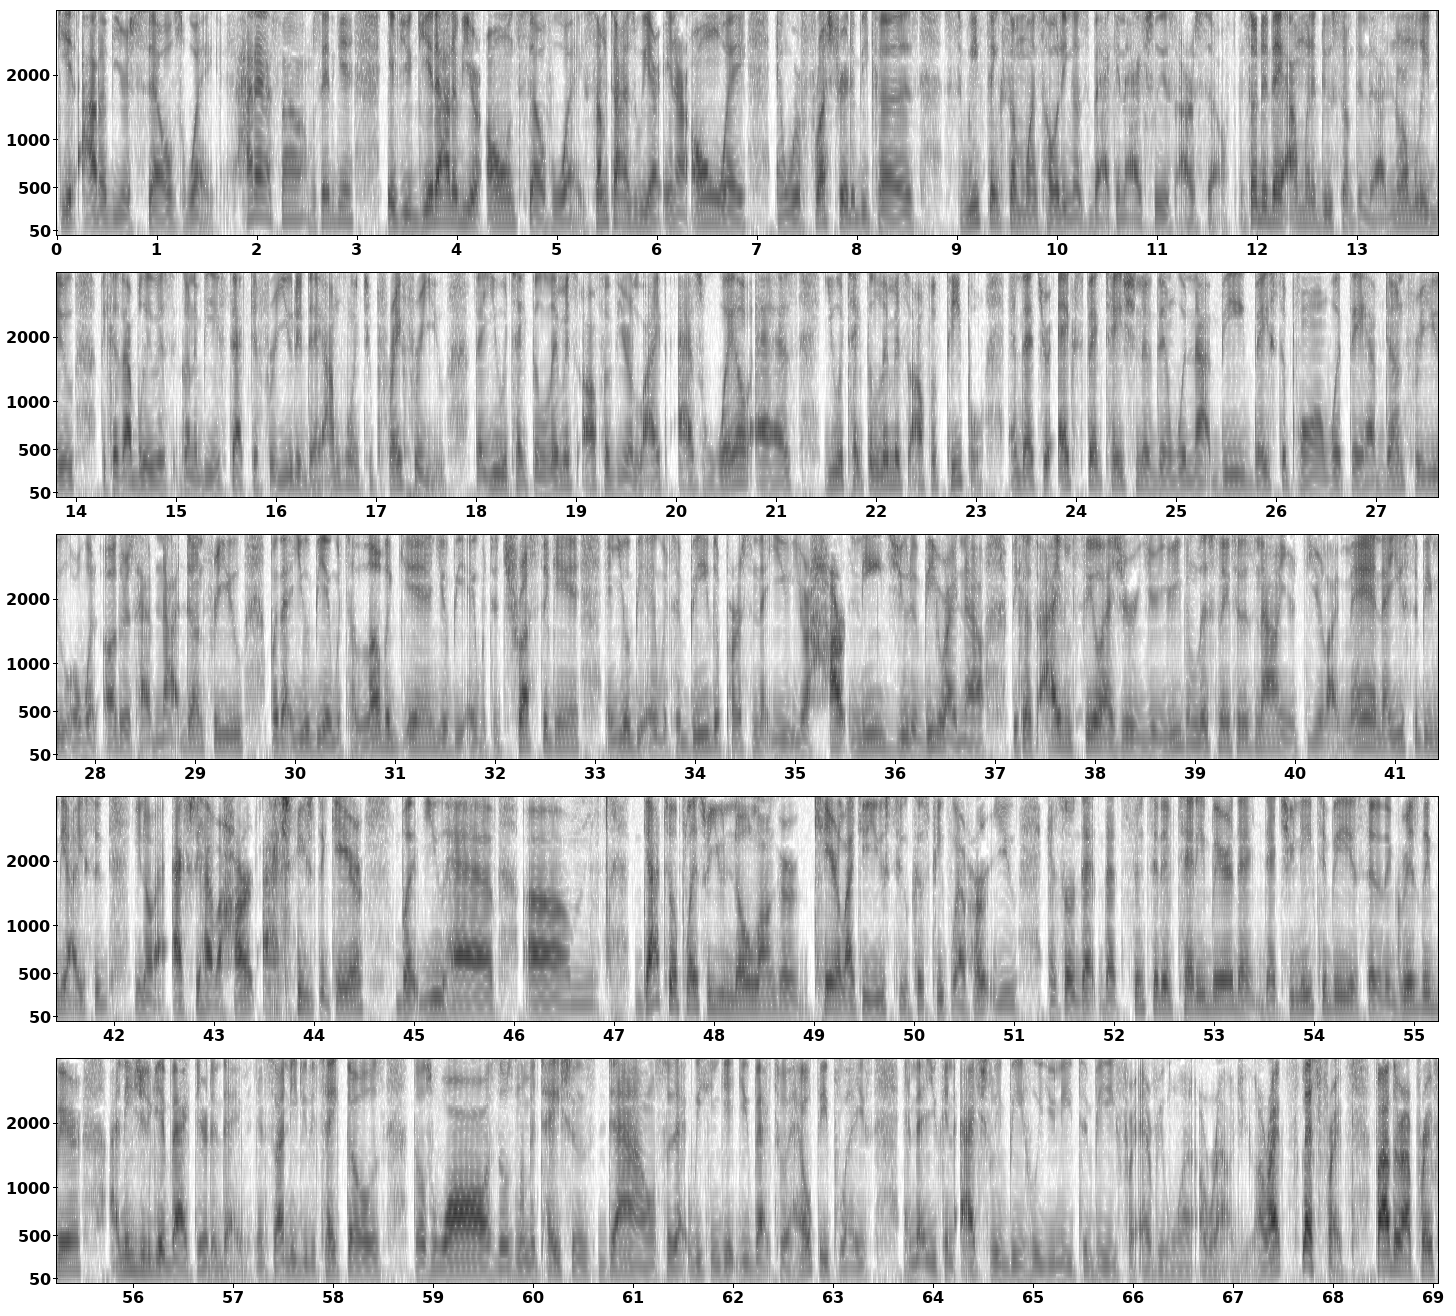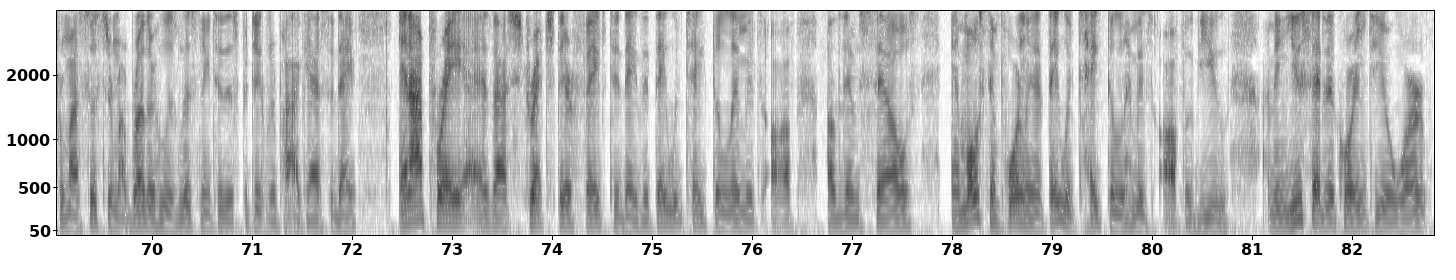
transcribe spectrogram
get out of yourself's way. How that sound? I'm gonna say it again. If you get out of your own self way, sometimes we are in our own way and we're frustrated because we think someone's holding us back and actually it's ourselves. And so today I'm gonna do something that I normally do because I believe it's gonna be effective for you today. I'm going to pray for you that you would take the limits off of your life as well as you would take the limits off of people and that your expectation of them would not be based upon what they have done for you or what others have not done for you, but that you'll be able to love again, you'll be able to trust again, and you'll be able to be the person that you your heart needs you to be right now. Because I even feel as you're you're, you're even listening to this now, you're you're like, man, that used to be me. I used to, you know, actually have a heart. I actually used to care, but you have um, got to a place where you no longer care like you used to because people have hurt you, and so that that sensitive teddy bear that that you need to be instead of the grizzly bear, I need you to get back there today. And so I need you to take those those walls those limitations down so that we can get you back to a healthy place and that you can actually be who you need to be for everyone around you. All right, let's pray. Father, I pray for my sister, my brother who is listening to this particular podcast today. And I pray as I stretch their faith today that they would take the limits off of themselves and most importantly, that they would take the limits off of you. I mean, you said it according to your word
